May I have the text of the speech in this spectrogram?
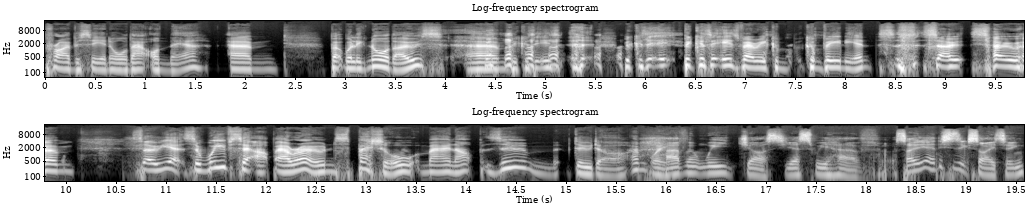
privacy and all that on there. Um, but we'll ignore those um, because it is because it because it is very com- convenient. so so um, so yeah, so we've set up our own special man up Zoom doodah, haven't we? Haven't we just? Yes, we have. So yeah, this is exciting.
